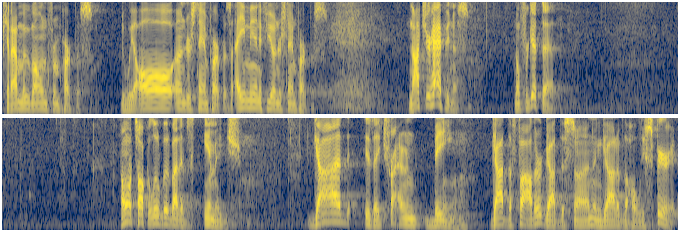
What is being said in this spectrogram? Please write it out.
Can I move on from purpose? Do we all understand purpose? Amen if you understand purpose not your happiness. Don't forget that. I want to talk a little bit about his image. God is a triune being God the Father, God the Son, and God of the Holy Spirit.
